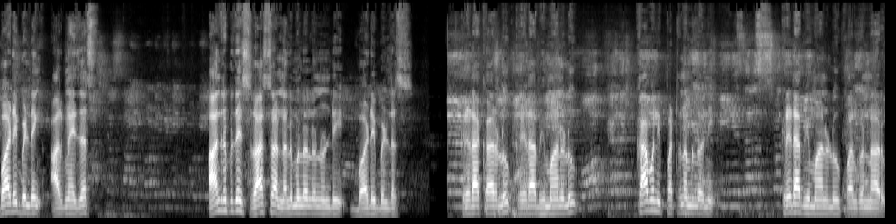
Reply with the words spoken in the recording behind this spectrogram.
బాడీ బిల్డింగ్ ఆర్గనైజర్స్ ఆంధ్రప్రదేశ్ రాష్ట్ర నలుమూలల నుండి బాడీ బిల్డర్స్ క్రీడాకారులు క్రీడాభిమానులు కావలి పట్టణంలోని క్రీడాభిమానులు పాల్గొన్నారు.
